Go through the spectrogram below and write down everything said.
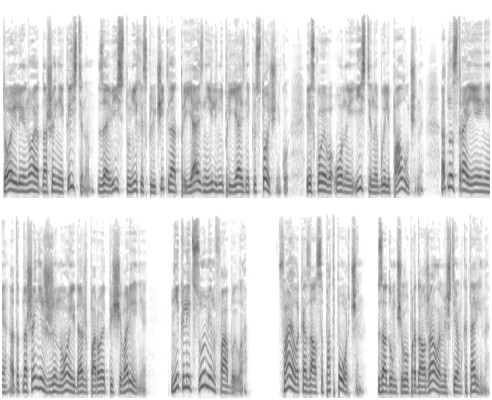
То или иное отношение к истинам зависит у них исключительно от приязни или неприязни к источнику, из коего он и истины были получены, от настроения, от отношений с женой и даже порой от пищеварения. Не к лицу Минфа было. Файл оказался подпорчен, Задумчиво продолжала меж тем Катарина,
